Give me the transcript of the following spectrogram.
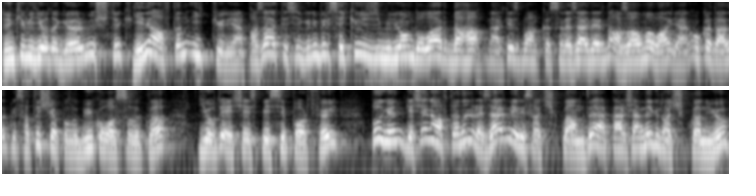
Dünkü videoda görmüştük. Yeni haftanın ilk günü yani pazartesi günü bir 800 milyon dolar daha Merkez Bankası'nın rezervlerinde azalma var. Yani o kadarlık bir satış yapıldı büyük olasılıkla diyordu HSBC portföy. Bugün geçen haftanın rezerv verisi açıklandı. Her perşembe günü açıklanıyor.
